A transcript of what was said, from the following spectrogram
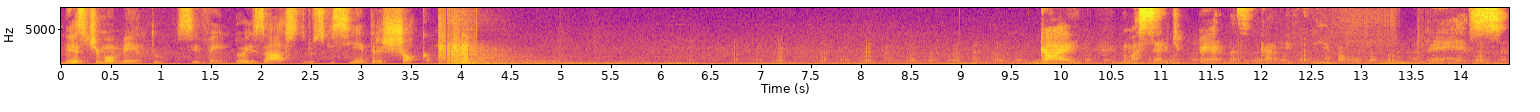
Neste momento se vêem dois astros que se entrechocam. Caem numa série de pernas em carne viva, como pés,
